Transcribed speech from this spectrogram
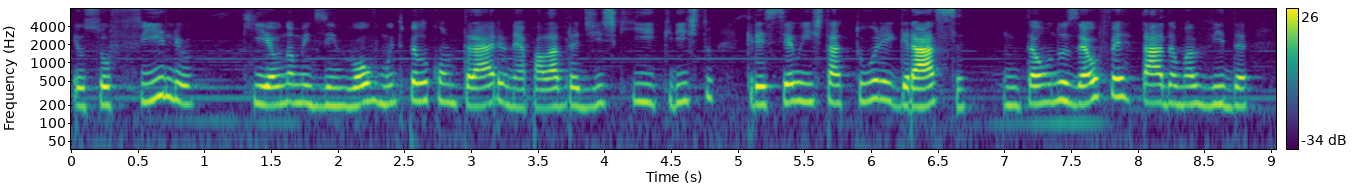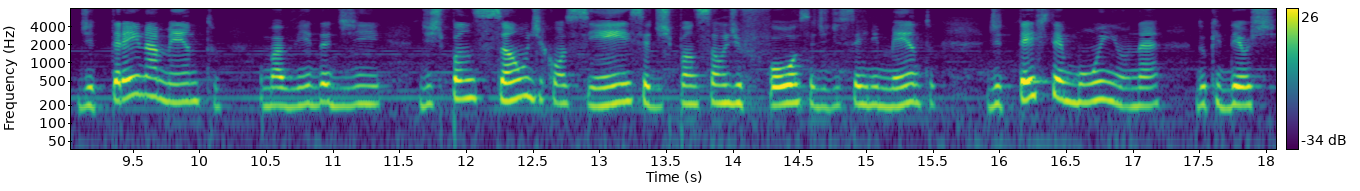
eu sou filho que eu não me desenvolvo, muito pelo contrário, né? A palavra diz que Cristo cresceu em estatura e graça. Então, nos é ofertada uma vida de treinamento, uma vida de, de expansão de consciência, de expansão de força, de discernimento, de testemunho, né? Do que Deus,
